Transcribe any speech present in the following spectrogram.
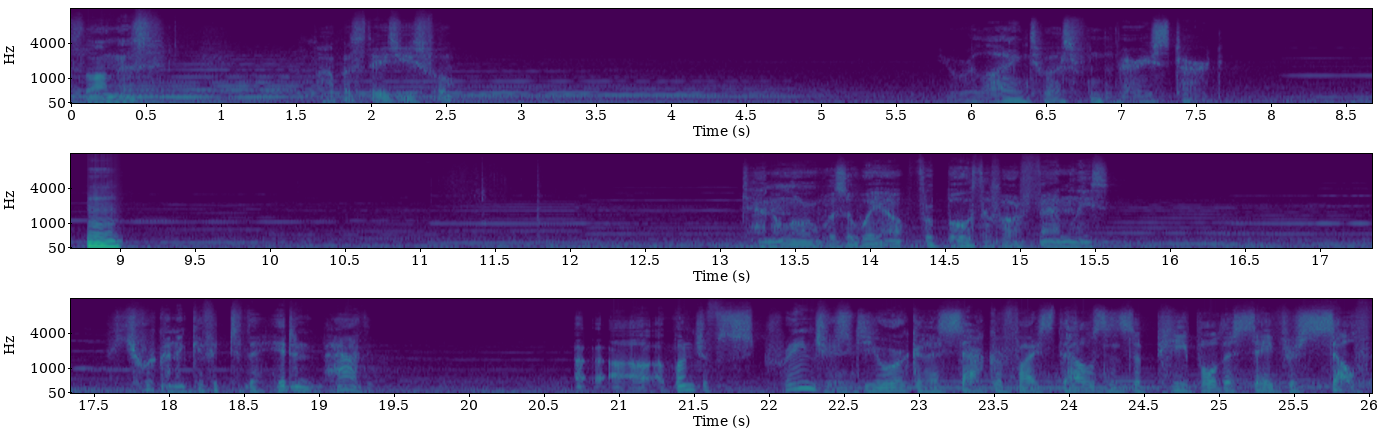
As long as Papa stays useful. You were lying to us from the very start. Hmm. Tanalorr was a way out for both of our families. You were gonna give it to the hidden path. A, a, a bunch of strangers. And you were gonna sacrifice thousands of people to save yourself.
